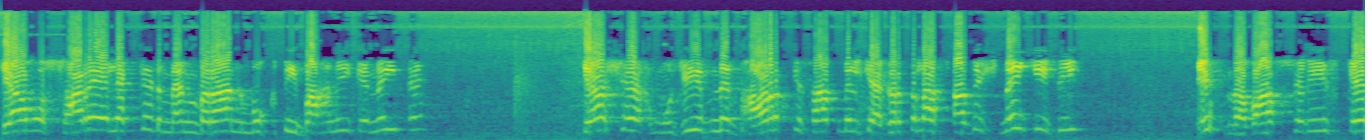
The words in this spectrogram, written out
क्या वो सारे इलेक्टेड मेंबरान मुक्ति बाहनी के नहीं थे? क्या शेख मुजीब ने भारत के साथ मिलकर अगरतला साजिश नहीं की थी? इस नवाज़ शरीफ के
